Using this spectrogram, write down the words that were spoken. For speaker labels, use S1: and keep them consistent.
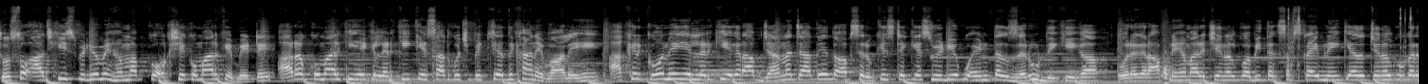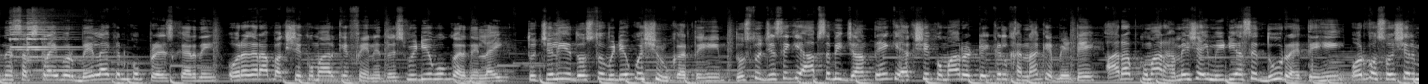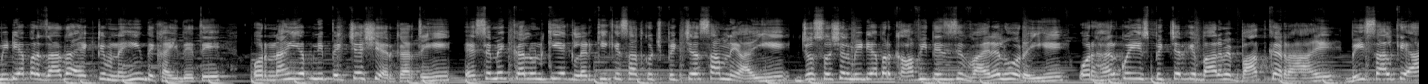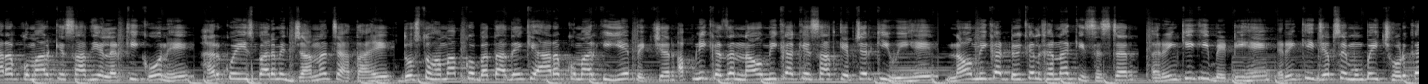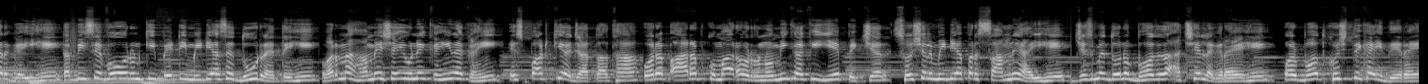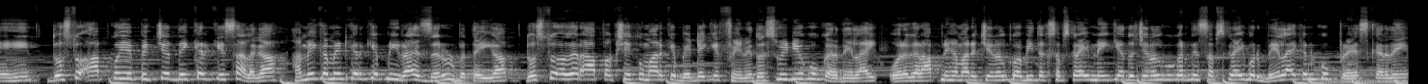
S1: दोस्तों, आज की इस वीडियो में हम आपको अक्षय कुमार के बेटे आरव कुमार की एक लड़की के साथ कुछ पिक्चर दिखाने वाले हैं। आखिर कौन है ये लड़की? अगर आप जानना चाहते हैं तो आपसे रिक्वेस्ट है कि इस वीडियो को एंड तक ज़रूर देखिएगा। और अगर आपने हमारे चैनल को अभी तक सब्सक्राइब नहीं किया तो चैनल को कर दें सब्सक्राइब और बेल आइकन को प्रेस कर दें। और अगर आप अक्षय कुमार के फ़ैन है तो इस वीडियो को कर दें लाइक तो चलिए दोस्तों, वीडियो को शुरू करते हैं। दोस्तों, जैसे की आप सभी जानते हैं की अक्षय कुमार और टेकल खन्ना के बेटे आरव कुमार हमेशा ही मीडिया से दूर रहते हैं और वो सोशल मीडिया पर ज़्यादा एक्टिव नहीं दिखाई देते और न ही अपनी पिक्चर शेयर करते हैं। ऐसे में कल उनकी एक लड़की के साथ कुछ पिक्चर सामने आई हैं, जो सोशल मीडिया पर काफ़ी तेज़ी से वायरल हो रही हैं और हर कोई इस पिक्चर के बारे में बात कर रहा है। 20 साल के आरव कुमार के साथ ये लड़की कौन है, हर कोई इस बारे में जानना चाहता है। दोस्तों, हम आपको बता दें की आरव कुमार की ये पिक्चर अपनी कज़न नाओमिका के साथ कैप्चर की हुई है। नाओमिका ट्विकल खन्ना की सिस्टर रिंकी की बेटी है। रिंकी जब से मुंबई छोड़कर गई है, तभी से वो और उनकी बेटी मीडिया से दूर रहते हैं। वरना हमेशा ही उन्हें कहीं ना कहीं स्पॉट किया जाता था। और अब आरब कुमार और रोनोमिका की ये पिक्चर सोशल मीडिया पर सामने आई है, जिसमें दोनों बहुत ज़्यादा अच्छे लग रहे हैं और बहुत खुश दिखाई दे रहे हैं। दोस्तों, आपको ये पिक्चर देखकर कैसा लगा? हमें कमेंट करके अपनी राय ज़रूर बताइएगा। दोस्तों, अगर आप अक्षय कुमार के बेटे के फ़ैन है तो इस वीडियो को कर दें लाइक और अगर आपने हमारे चैनल को अभी तक सब्सक्राइब नहीं किया तो चैनल को कर दें सब्सक्राइब और बेल आइकन को प्रेस कर दें।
